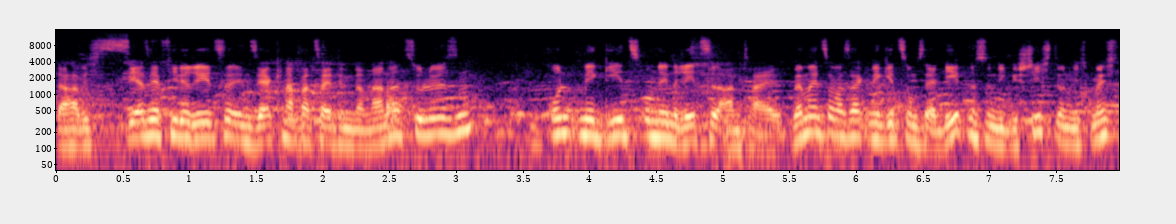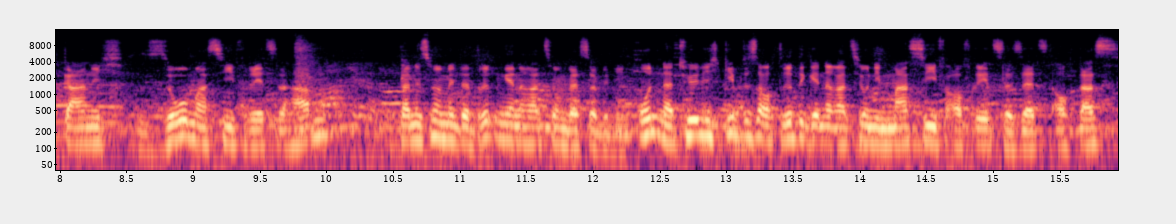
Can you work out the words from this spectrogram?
da habe ich sehr, sehr viele Rätsel in sehr knapper Zeit hintereinander zu lösen. Und mir geht es um den Rätselanteil. Wenn man jetzt aber sagt, mir geht es ums Erlebnis und die Geschichte und ich möchte gar nicht so massiv Rätsel haben, dann ist man mit der dritten Generation besser bedient. Und natürlich gibt es auch dritte Generation, die massiv auf Rätsel setzt. Auch das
